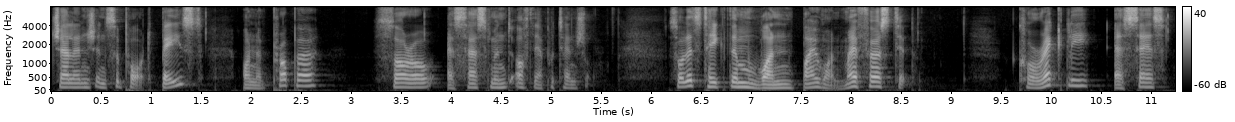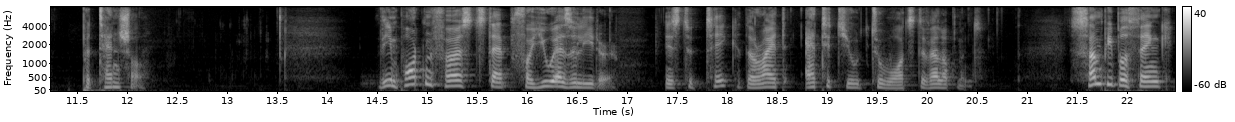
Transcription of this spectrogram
challenge and support based on a proper, thorough assessment of their potential. So let's take them one by one. My first tip correctly assess potential. The important first step for you as a leader is to take the right attitude towards development. Some people think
